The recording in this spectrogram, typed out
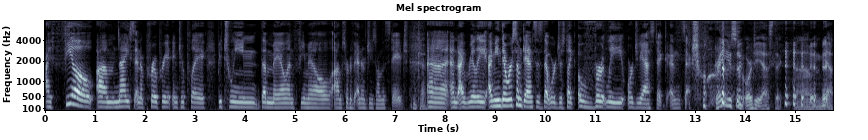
I feel um, nice and appropriate interplay between the male and female um, sort of energies on the stage. Okay. Uh, and I really, I mean, there were some dances that were just like overtly orgiastic and sexual. Great use of orgiastic. Um, yeah.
